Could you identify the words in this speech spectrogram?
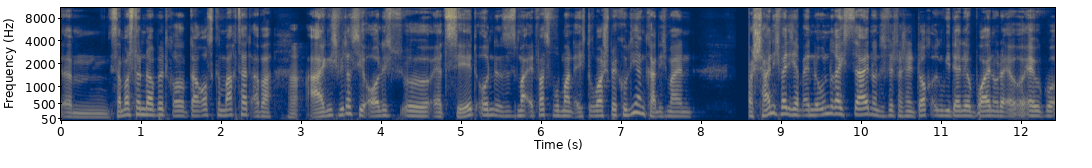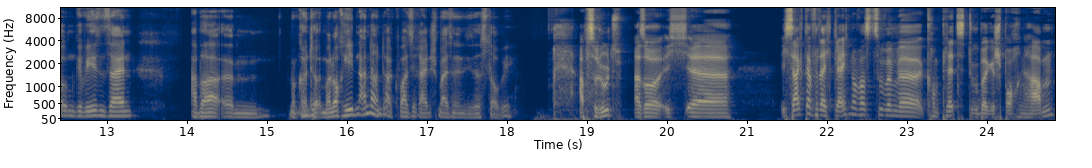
ähm, SummerSlam daraus gemacht hat, aber ja. eigentlich wird das hier ordentlich äh, erzählt und es ist mal etwas, wo man echt drüber spekulieren kann. Ich meine, wahrscheinlich werde ich am Ende unrecht sein und es wird wahrscheinlich doch irgendwie Daniel Bryan oder Eric gewesen sein, aber ähm, man könnte immer noch jeden anderen da quasi reinschmeißen in diese Story. Absolut. Also ich, äh, ich sag da vielleicht gleich noch was zu, wenn wir komplett drüber gesprochen haben.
